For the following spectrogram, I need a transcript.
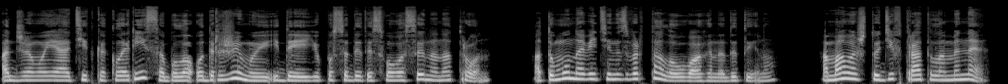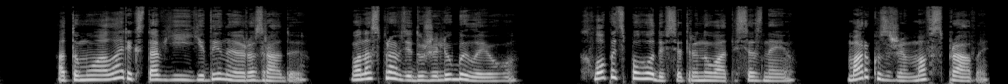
адже моя тітка Кларіса була одержимою ідеєю посадити свого сина на трон, а тому навіть і не звертала уваги на дитину. А мама ж тоді втратила мене, а тому Аларік став її єдиною розрадою. Вона справді дуже любила його. Хлопець погодився тренуватися з нею. Маркус же мав справи,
